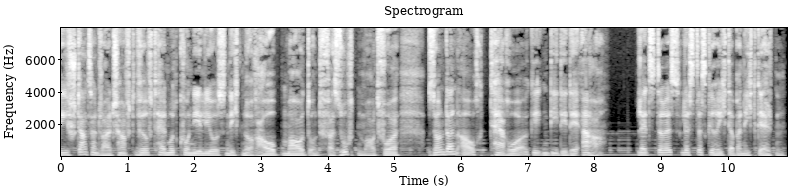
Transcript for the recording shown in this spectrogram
Die Staatsanwaltschaft wirft Helmut Cornelius nicht nur Raub, Mord und versuchten Mord vor, sondern auch Terror gegen die DDR. Letzteres lässt das Gericht aber nicht gelten.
